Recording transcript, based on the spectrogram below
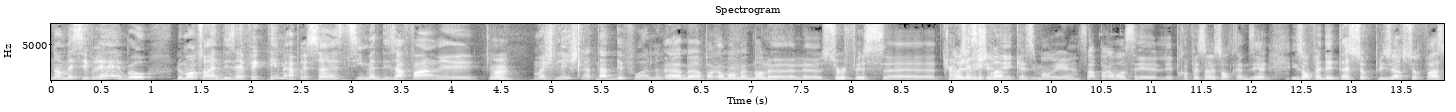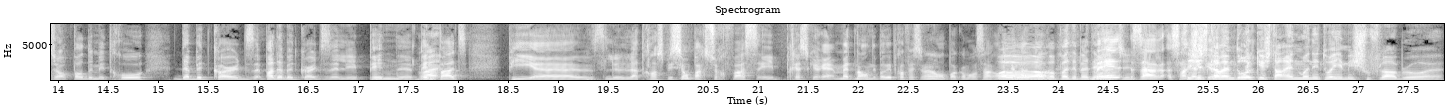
Non, mais c'est vrai, bro. Le monde de désinfecter, mais après ça, s'ils mettent des affaires, euh, Ouais. moi je liche la table des fois, là. Ah, mais apparemment, maintenant, le, le Surface euh, Ouais, là, Transmission est quasiment rien. Ça, apparemment, c'est, les professionnels sont en train de dire... Ils ont fait des tests sur plusieurs surfaces, genre porte de métro, debit cards... Pas debit cards, les pin, euh, pin Ouais. pads. Puis euh, le- la transmission par surface est presque rien. Maintenant, on n'est pas des professionnels, on va pas commencer à Ouais, rentrer ouais, ouais, là-dedans. on va pas débattre Mais ça, ça C'est juste que- quand même drôle que je suis en train de moi nettoyer mes choux-fleurs, bro, euh,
